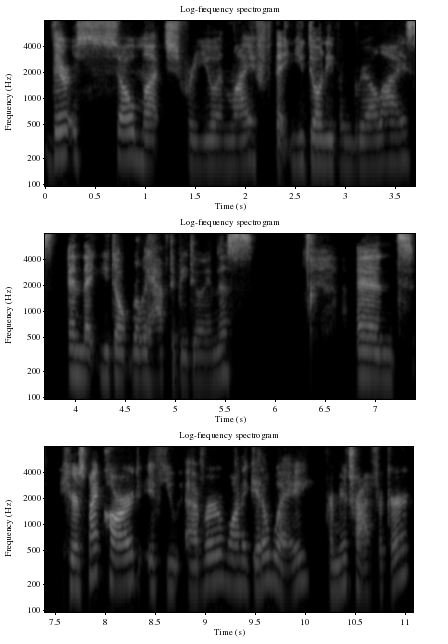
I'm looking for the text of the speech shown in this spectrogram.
there is so much for you in life that you don't even realize, and that you don't really have to be doing this. And here's my card. If you ever want to get away from your trafficker,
